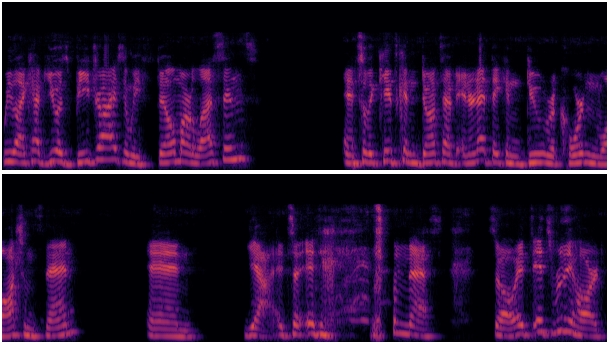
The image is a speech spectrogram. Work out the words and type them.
we like have USB drives and we film our lessons. And so the kids can don't have to have internet, they can do record and watch them then. And yeah, it's a it, it's a mess. So it's it's really hard.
